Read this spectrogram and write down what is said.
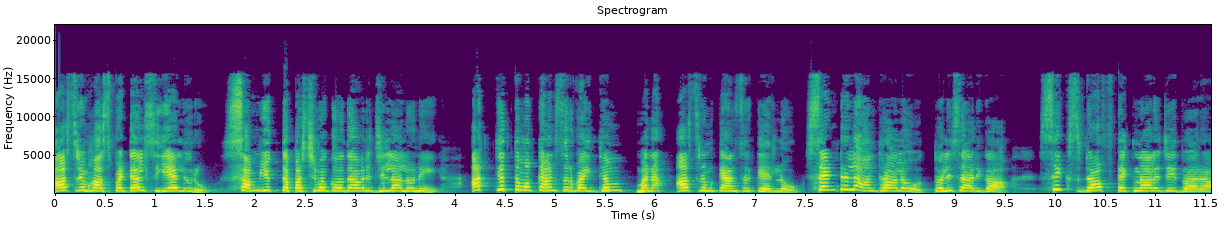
Ashram hospitals Eluru సంయుక్త పశ్చిమ గోదావరి జిల్లాలోని అత్యుత్తమ క్యాన్సర్ వైద్యం మన ఆశ్రమ్ క్యాన్సర్ కేర్లో సెంట్రల్ ఆంధ్రాలో తొలిసారిగా సిక్స్ డాఫ్ టెక్నాలజీ ద్వారా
